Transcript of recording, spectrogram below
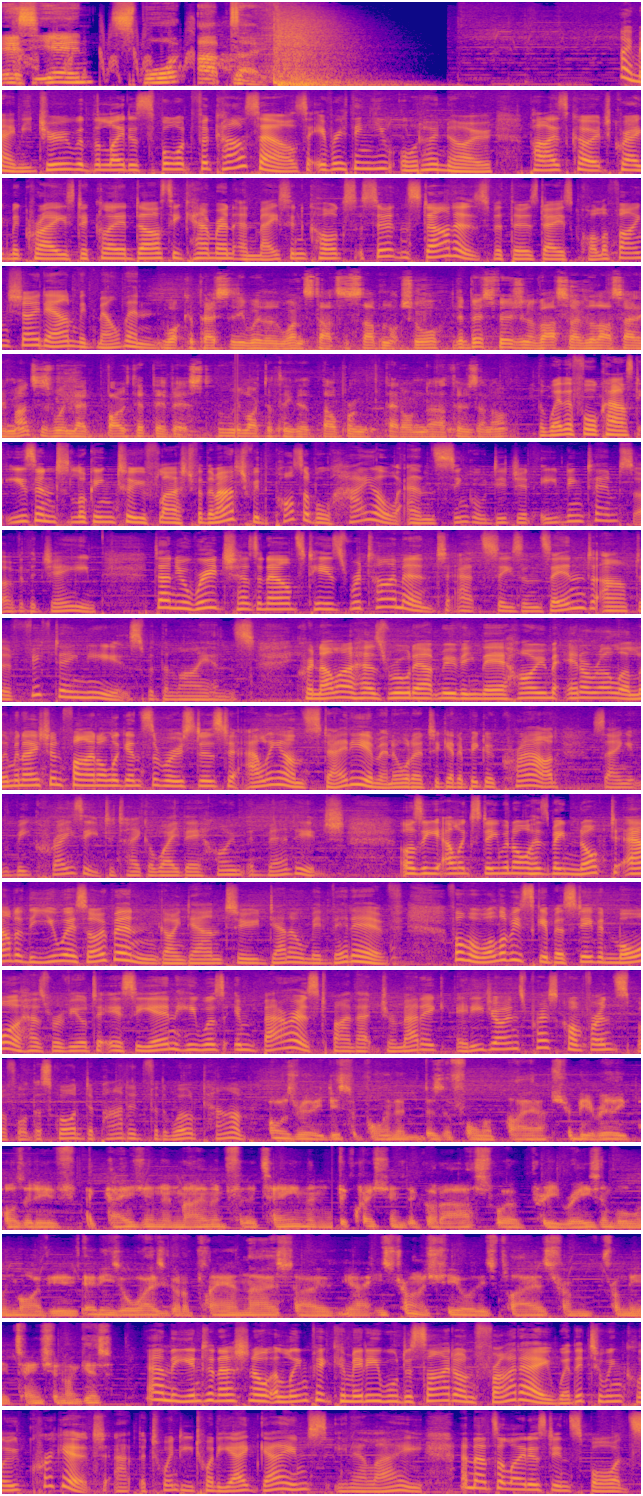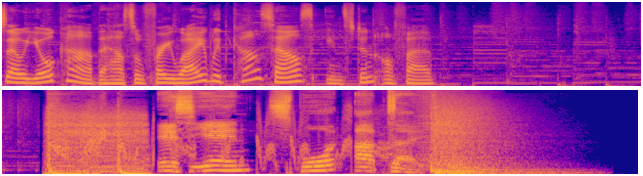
SEN Sport Update. I'm Amy Drew with the latest sport for car sales, everything you auto know. Pies coach Craig McRae's declared Darcy Cameron and Mason Cox certain starters for Thursday's qualifying showdown with Melbourne. What capacity, whether one starts a sub, I'm not sure. The best version of us over the last 18 months is when they're both at their best. We'd like to think that they'll bring that on uh, Thursday night. The weather forecast isn't looking too flash for the match with possible hail and single digit evening temps over the G. Daniel Rich has announced his retirement at season's end after 15 years with the Lions. Cronulla has ruled out moving their home NRL elimination final against the Roosters to Allianz Stadium in order to get a bigger crowd, saying it would be crazy to take away their home advantage. Aussie Alex de Minaur has been knocked out of the US Open, going down to Daniil Medvedev. Former Wallaby skipper Stephen Moore has revealed to SEN he was embarrassed by that dramatic Eddie Jones press conference before the squad departed for the World Cup. I was really disappointed as a former player. Should be a really positive occasion and moment for the team, and the questions that got asked were pretty reasonable in my view. Eddie's always got a plan though, so you know he's trying to shield his players from from the attention, I guess. And the International Olympic Committee will decide on Friday whether to include cricket at the 2028 Games in LA. And that's the latest in sport. Sell your car the hassle free way with Car Sales Instant Offer. SEN Sport Update.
